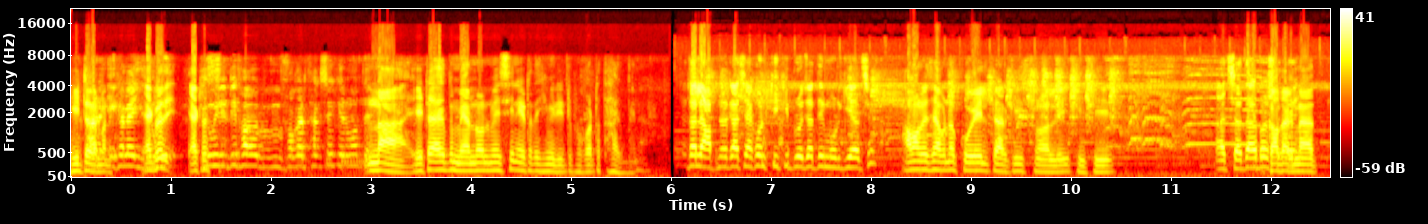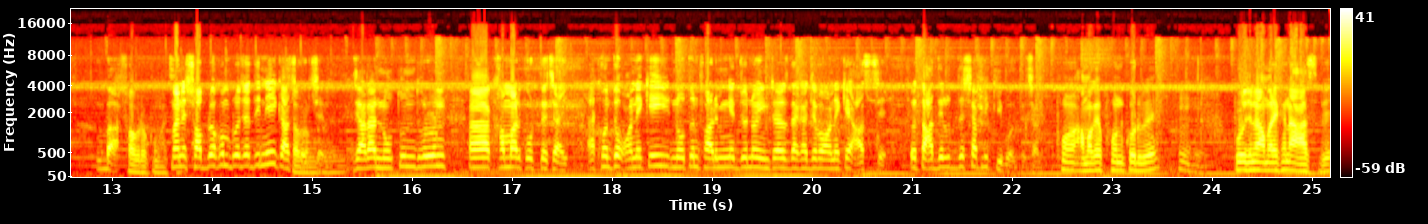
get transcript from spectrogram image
হিটার মানে এখানে একটা হিউমিডিটি ফকার থাকছে এর মধ্যে? না এটা একদম ম্যানুয়াল মেশিন এটাতে হিউমিডিটি ফোকারটা থাকবে না। তাহলে আপনার কাছে এখন কি কি প্রজাতির মুরগি আছে? আমার কাছে আপনার কোয়েল টার্কি সোনালি পিপির আচ্ছা তারপর কাদাকনাথ সব রকম মানে সব রকম প্রজাতি নিয়েই কাজ করছেন। যারা নতুন ধরুন খামার করতে চায় এখন তো অনেকেই নতুন ফার্মিং এর জন্য ইন্টারেস্ট দেখা যাবে অনেকে আসছে। তো তাদের উদ্দেশ্যে আপনি কি বলতে চান? আমাকে ফোন করবে। প্রয়োজনে আমার এখানে আসবে।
